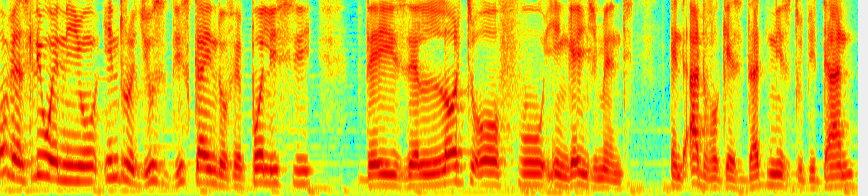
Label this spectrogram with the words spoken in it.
Obviously, when you introduce this kind of a policy, there is a lot of uh, engagement and advocacy that needs to be done.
